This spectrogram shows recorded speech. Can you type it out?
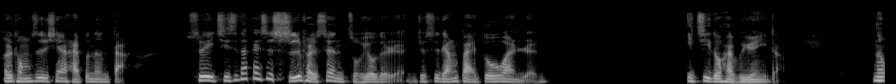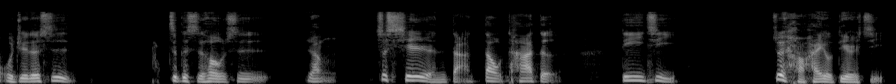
儿童是现在还不能打，所以其实大概是十 percent 左右的人，就是两百多万人，一季都还不愿意打，那我觉得是这个时候是让。这些人打到他的第一季，最好还有第二季，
